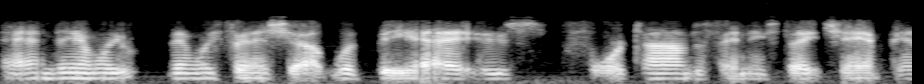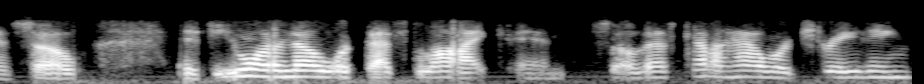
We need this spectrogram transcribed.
And then we then we finish up with BA, who's four-time defending state champion. So, if you want to know what that's like, and so that's kind of how we're treating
